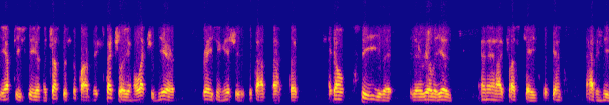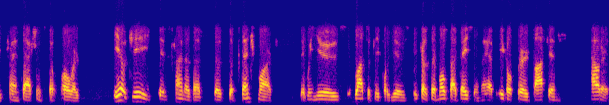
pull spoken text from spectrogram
the FTC and the Justice Department, especially in election year, raising issues about that. But I don't see that there really is an antitrust case against having these transactions go forward. EOG is kind of the, the, the benchmark that we use, lots of people use, because they're multi-basin. They have Eagle Ford, Bakken, Powder,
